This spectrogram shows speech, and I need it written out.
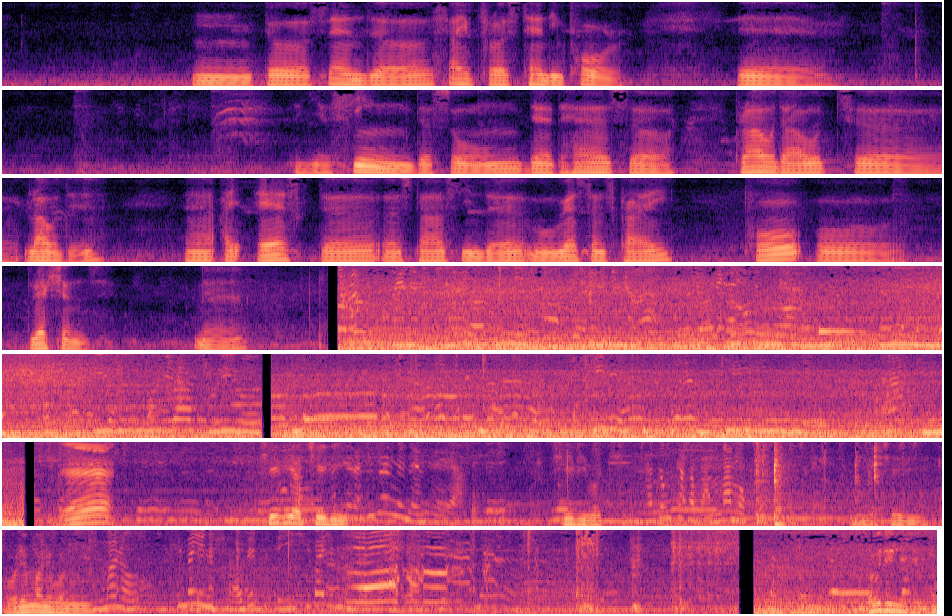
um, the sand uh, cypress standing tall. Uh, Yeah, sing the song that has uh, crowd out uh, loud Uh, I asked the uh, stars in the western sky for uh, directions. 네. 제비. 휘발유 냄새야. 제비 맞지? 자동차가 맘마 먹고 있어서 그래. 음, 제비. 오랜만에 보네. 엄마는 휘발유는 어렸을 때 이 휘발유는 여기도 있네, 지금.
